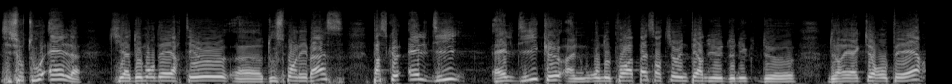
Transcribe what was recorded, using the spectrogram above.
c'est surtout elle qui a demandé à RTE euh, doucement les basses, parce qu'elle dit, elle dit qu'on euh, ne pourra pas sortir une paire de, de, réacteurs OPR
